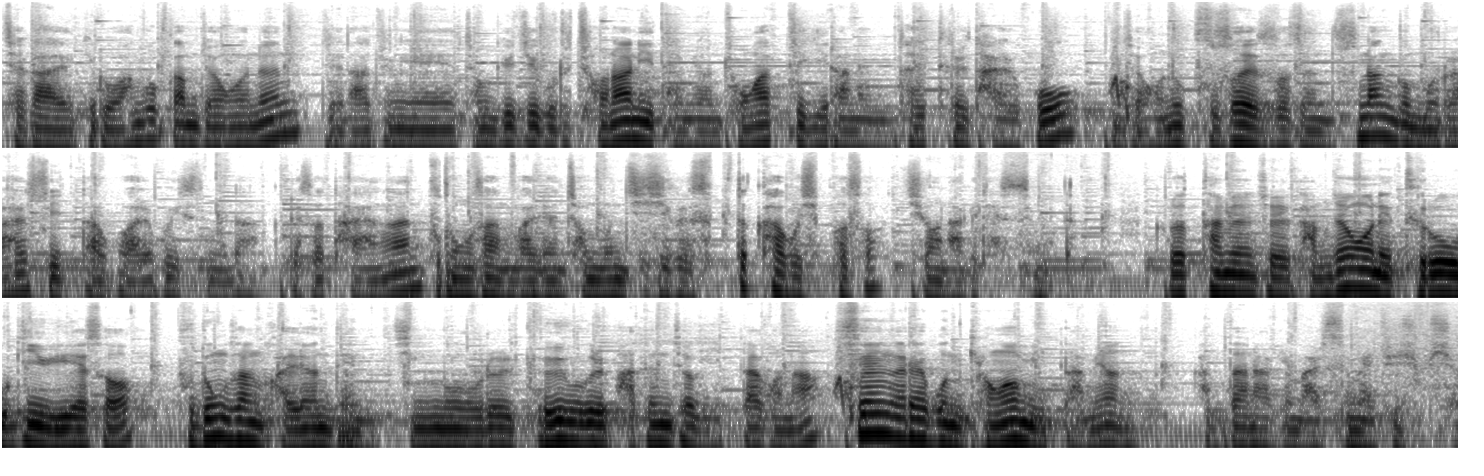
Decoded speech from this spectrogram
제가 알기로 한국감정원은 이제 나중에 정규직으로 전환이 되면 종합직이라는 타이틀을 달고 이제 어느 부서에서든 순환 근무를 할 수 있다고 알고 있습니다. 그래서 다양한 부동산 관련 전문 지식을 습득하고 싶어서 지원하게 됐습니다. 그렇다면 저희 감정원에 들어오기 위해서 부동산 관련된 직무를 교육을 받은 적이 있다거나 수행을 해본 경험이 있다면 간단하게 말씀해 주십시오.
